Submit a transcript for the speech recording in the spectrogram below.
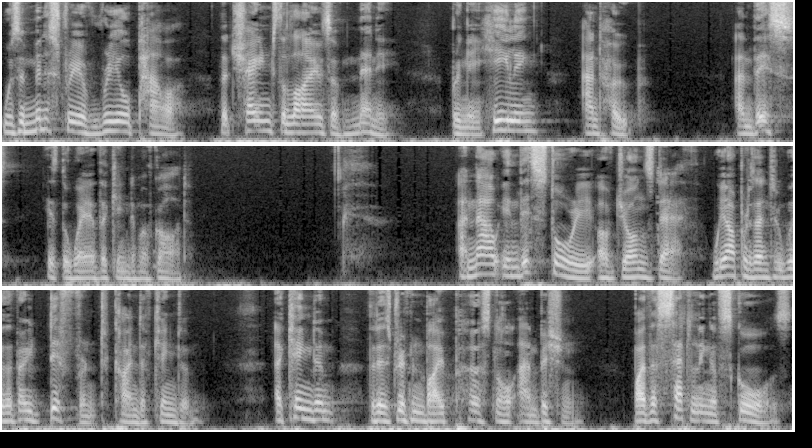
was a ministry of real power that changed the lives of many, bringing healing and hope. And this is the way of the kingdom of God. And now, in this story of John's death, we are presented with a very different kind of kingdom. A kingdom that is driven by personal ambition, by the settling of scores,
